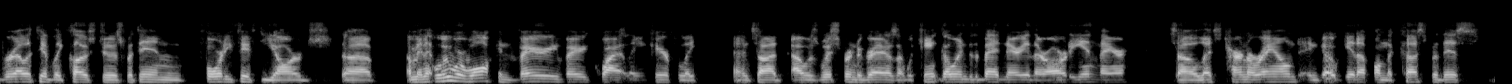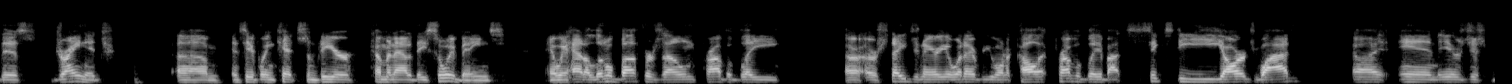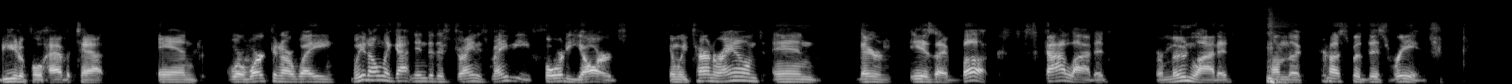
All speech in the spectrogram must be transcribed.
relatively close to us within 40, 50 yards. Uh, I mean, we were walking very, very quietly and carefully. And so I, I was whispering to Greg, I was like, we can't go into the bedding area. They're already in there. So let's turn around and go get up on the cusp of this this drainage um, and see if we can catch some deer coming out of these soybeans. And we had a little buffer zone, probably or, or staging area, whatever you want to call it, probably about 60 yards wide. Uh, and it was just beautiful habitat. And we're working our way. We'd only gotten into this drainage maybe 40 yards. And we turn around and there is a buck skylighted or moonlighted on the cusp of this ridge.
